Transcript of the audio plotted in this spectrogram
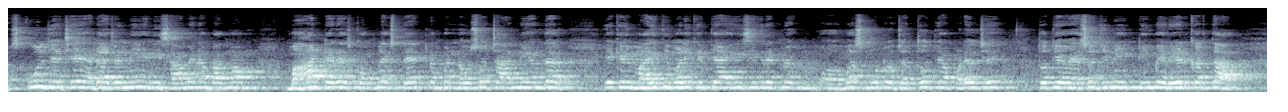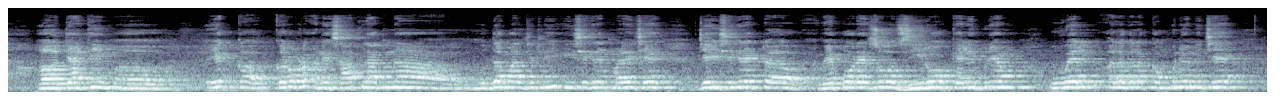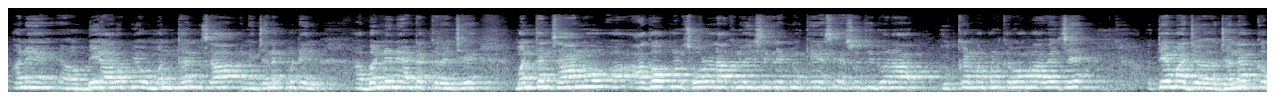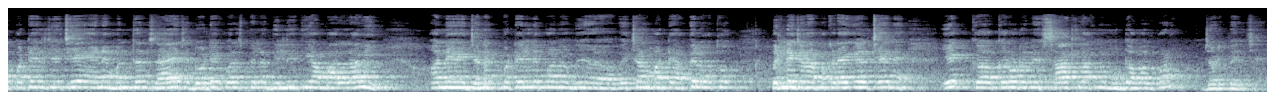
સ્કૂલ જે છે અડાજણની, એની સામેના ભાગમાં મહાન ટેરેસ કોમ્પ્લેક્સ ફ્લેટ નંબર નવસો ચારની અંદર એક એવી માહિતી મળી કે ત્યાં ઈ સિગરેટનો મસ્ત મોટો જથ્થો ત્યાં પડેલ છે. તો તે એસઓજીની ટીમે રેડ કરતા ત્યાંથી એક કરોડ અને સાત લાખના મુદ્દામાલ જેટલી ઈ સિગરેટ મળે છે. જે ઈ સિગરેટ વેપોરેઝો ઝીરો કેલિબ્રિયમ ઉવેલ અલગ અલગ કંપનીઓની છે. અને બે આરોપીઓ મંથન શાહ અને જનક પટેલ આ બંનેને અટક કરેલ છે. મંથન શાહનો અગાઉ પણ સોળ લાખનો ઈ સિગરેટનો કેસ એસઓજી દ્વારા ભૂતકાળમાં પણ કરવામાં આવેલ છે. તેમજ જનક પટેલ જે છે, એને મંથન શાહે જ દોઢેક વર્ષ પહેલાં દિલ્હીથી આ માલ લાવી અને જનક પટેલને પણ વેચાણ માટે આપેલો હતો. બંને જણા પકડાઈ ગયેલ છે અને એક કરોડ અને સાત લાખનો મુદ્દામાલ પણ ઝડપેલ છે.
